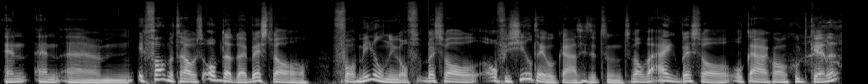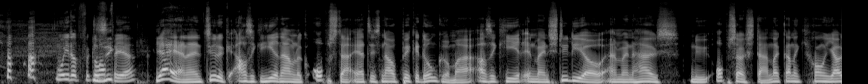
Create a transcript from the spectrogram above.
En, en um, ik val me trouwens op dat wij best wel formeel nu, of best wel officieel tegen elkaar zitten toen. Terwijl we eigenlijk best wel elkaar gewoon goed kennen. Moet je dat verklappen, Dus ja? Ja, ja, nou, natuurlijk. Als ik hier namelijk op sta, ja, het is nou pikken donker, maar als ik hier in mijn studio en mijn huis nu op zou staan, dan kan ik gewoon jouw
